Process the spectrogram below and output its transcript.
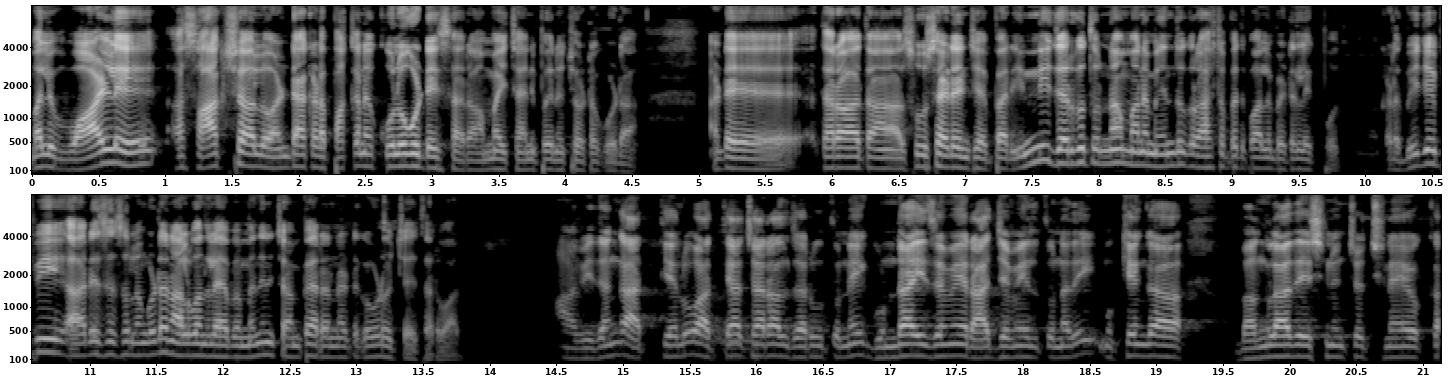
మళ్ళీ వాళ్ళే ఆ సాక్ష్యాలు అంటే అక్కడ పక్కన కూలగొట్టేశారు ఆ అమ్మాయి చనిపోయిన చోట కూడా. అంటే తర్వాత సూసైడ్ అని చెప్పారు. ఇన్ని జరుగుతున్నా మనం ఎందుకు రాష్ట్రపతి పాలన పెట్టలేకపోతున్నాం. అక్కడ బీజేపీ, ఆర్ఎస్ఎస్‌లను కూడా 450 మందిని చంపారన్నట్టుగా కూడా వచ్చాయి తర్వాత ఆ విధంగా హత్యలు, అత్యాచారాలు జరుగుతున్నాయి. గుండాయిజమే రాజ్యమేలుతున్నది. ముఖ్యంగా బంగ్లాదేశ్ నుంచి వచ్చిన యొక్క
